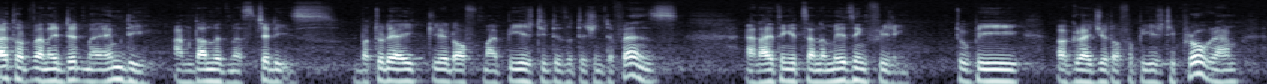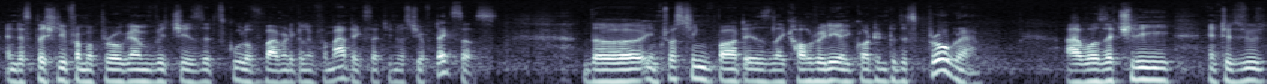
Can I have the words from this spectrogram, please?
I thought when I did my MD, I'm done with my studies. But today I cleared off my PhD dissertation defense, and I think it's an amazing feeling to be a graduate of a PhD program, and especially from a program which is at School of Biomedical Informatics at University of Texas. The interesting part is like how really I got into this program. I was actually introduced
